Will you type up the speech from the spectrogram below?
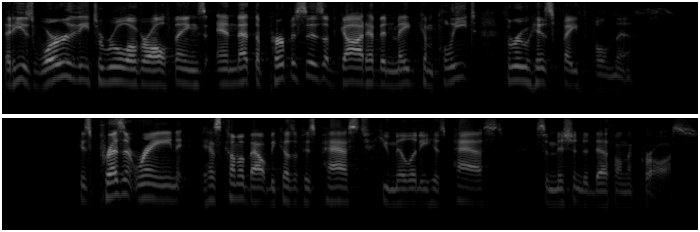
that he is worthy to rule over all things, and that the purposes of God have been made complete through his faithfulness. His present reign has come about because of his past humility, his past submission to death on the cross.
